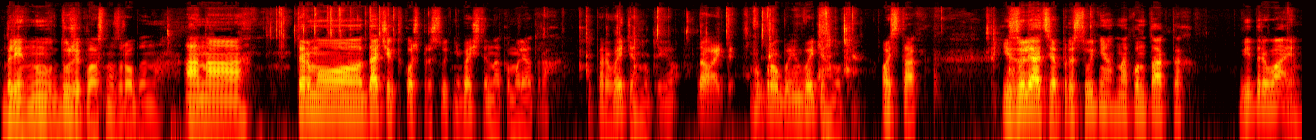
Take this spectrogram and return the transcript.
Блін, ну дуже класно зроблено. А на термодатчик також присутній, бачите, на акумуляторах. Тепер витягнути його. Давайте попробуємо витягнути. Ось так. Ізоляція присутня на контактах. Відриваємо.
